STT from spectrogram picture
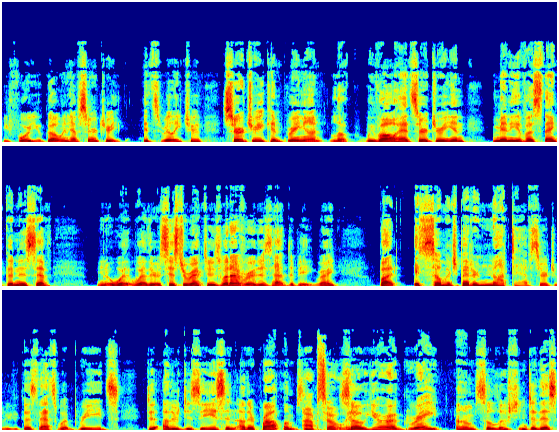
before you go and have surgery. It's really true. Surgery can bring on. Look, we've all had surgery, and many of us, thank goodness, have you know wh- whether it's hysterectomies, whatever it has had to be, right? But it's so much better not to have surgery because that's what breeds other disease and other problems. Absolutely. So you're a great um, solution to this.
